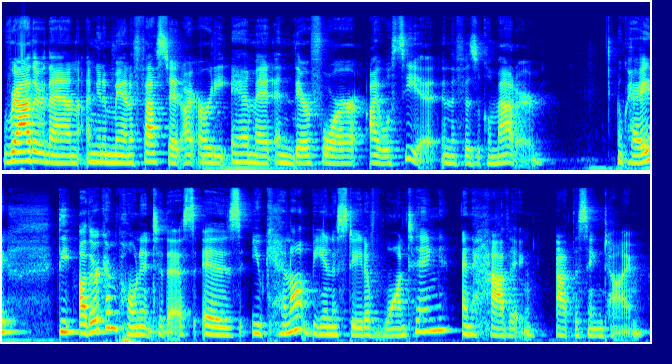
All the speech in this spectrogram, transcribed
Rather than, I'm going to manifest it, I already am it, and therefore I will see it in the physical matter. Okay. The other component to this is you cannot be in a state of wanting and having at the same time.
